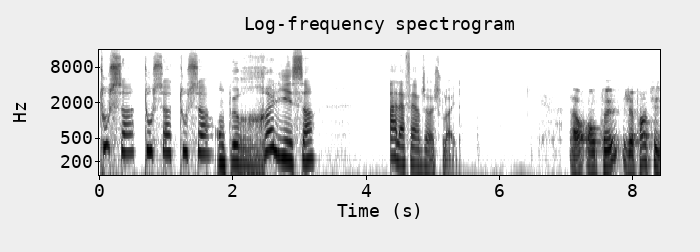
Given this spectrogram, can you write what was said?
Tout ça, tout ça, tout ça, on peut relier ça à l'affaire George Floyd. Alors, on peut. Je pense qu'il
